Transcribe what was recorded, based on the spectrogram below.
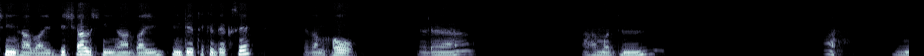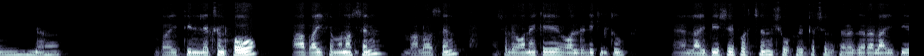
সিংহা ভাই, বিশাল সিংহা ভাই ইন্ডিয়া থেকে দেখছে। এবং হো এটা আহমদ মিনা ভাই, তিনি লেখছেন, হো। হ্যাঁ ভাই, কেমন আছেন? ভালো আছেন? আসলে অনেকে অলরেডি কিন্তু লাইভে এসে পড়ছেন। সুপ্রিয় দর্শক যারা যারা লাইভে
